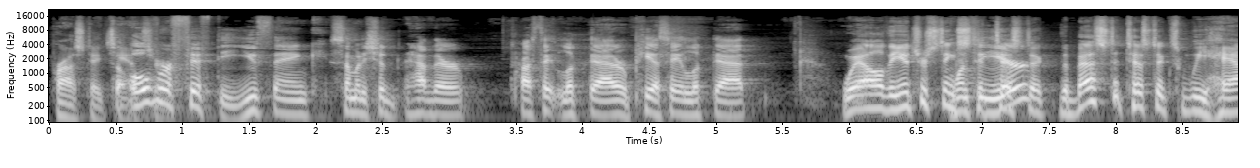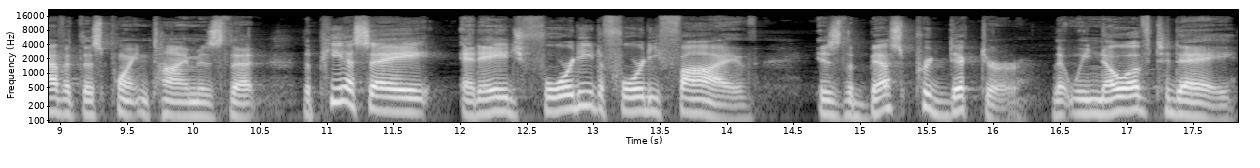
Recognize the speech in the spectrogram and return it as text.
prostate cancer. So Over 50, you think somebody should have their prostate looked at or PSA looked at? Well, the interesting Once statistic, the best statistics we have at this point in time is that the PSA at age 40 to 45 is the best predictor that we know of today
